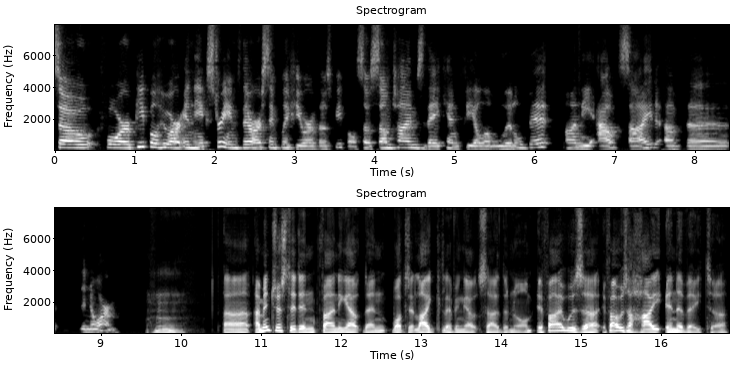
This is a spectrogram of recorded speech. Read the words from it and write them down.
so, for people who are in the extremes, there are simply fewer of those people. So, sometimes they can feel a little bit on the outside of the, the norm. Hmm. Uh, I'm interested in finding out then what's it like living outside the norm. If I was a, if I was a high innovator,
